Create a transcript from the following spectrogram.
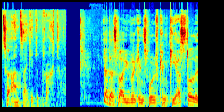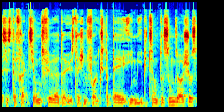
zur Anzeige gebracht? Ja, das war übrigens Wolfgang Gerstl, das ist der Fraktionsführer der österreichischen Volkspartei im Ibiza-Untersuchungsausschuss.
